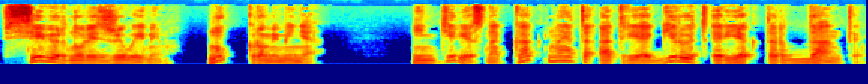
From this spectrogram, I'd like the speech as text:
Все вернулись живыми. Ну, кроме меня. Интересно, как на это отреагирует ректор Данте?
